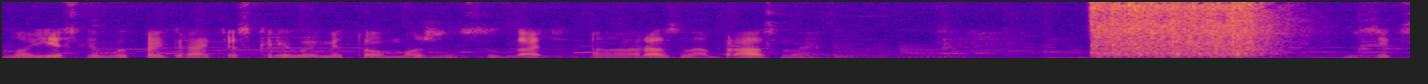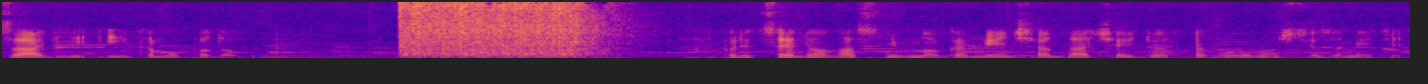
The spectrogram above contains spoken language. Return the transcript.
Но если вы поиграете с кривыми, то можно создать э, разнообразные зигзаги и тому подобное. В прицеле у нас немного меньше отдача идет, как вы можете заметить.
